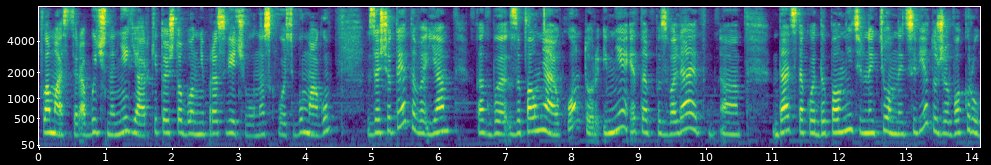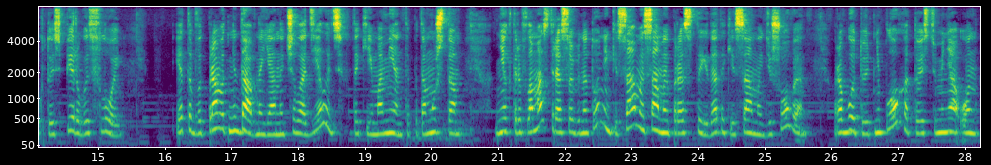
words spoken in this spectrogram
фломастер, обычно не яркий, то есть чтобы он не просвечивал насквозь бумагу. За счет этого я как бы заполняю контур, и мне это позволяет э, дать такой дополнительный темный цвет уже вокруг, то есть первый слой это вот прям вот недавно я начала делать такие моменты, потому что некоторые фломастеры, особенно тоненькие, самые-самые простые, да, такие самые дешевые, работают неплохо. То есть у меня он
